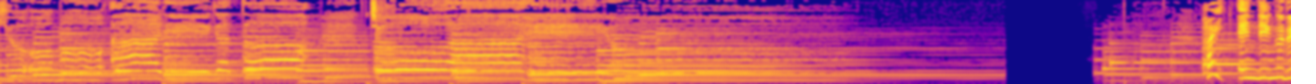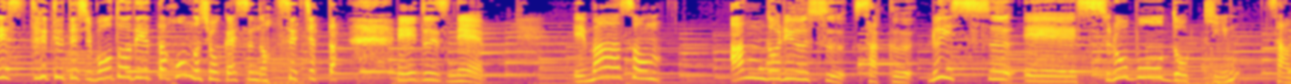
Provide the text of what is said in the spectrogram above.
今日もありがとう。ちょあへよ。はいエンディングです。と言って私冒頭で言った本の紹介するの忘れちゃった。えっとですねエマーソンアンドリュース作、ルイス、えー、スロボードキンさん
